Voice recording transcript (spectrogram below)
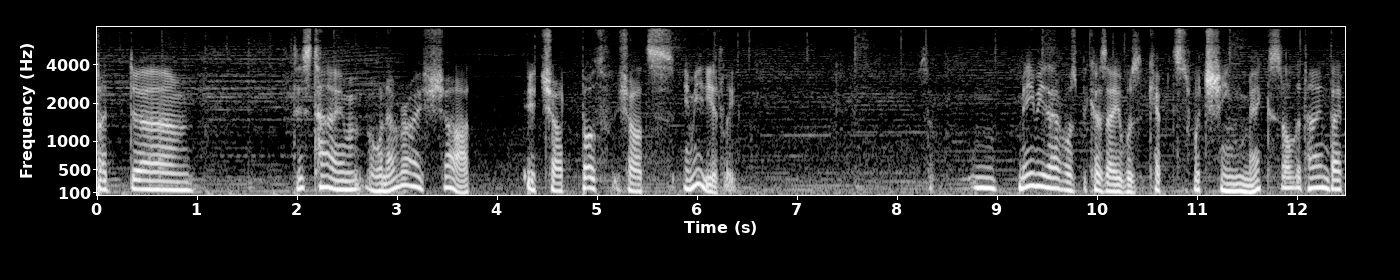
But um, this time, whenever I shot, it shot both shots immediately. So mm, maybe that was because I was kept switching mechs all the time. That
